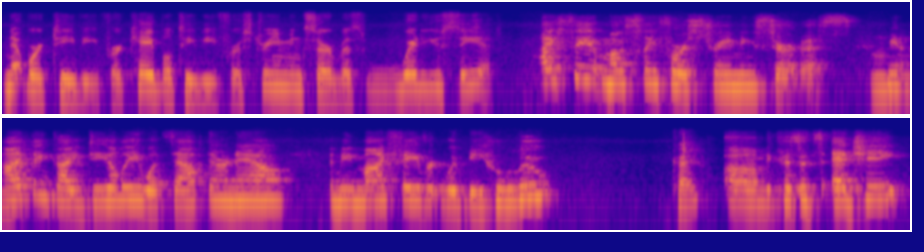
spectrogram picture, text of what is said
network TV, for cable TV, for streaming service. Where do you see it? I see it mostly for a streaming service. Mm-hmm. I mean, mm-hmm. I think ideally what's out there now, I mean, my favorite would be Hulu. Okay. Um, because it's edgy.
